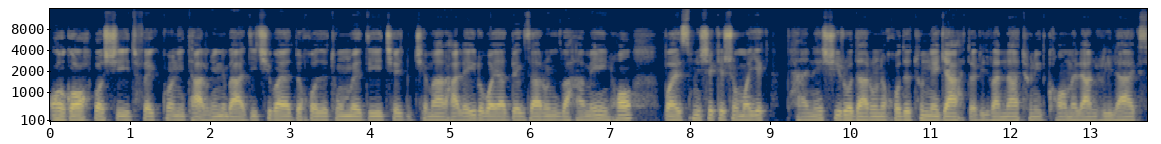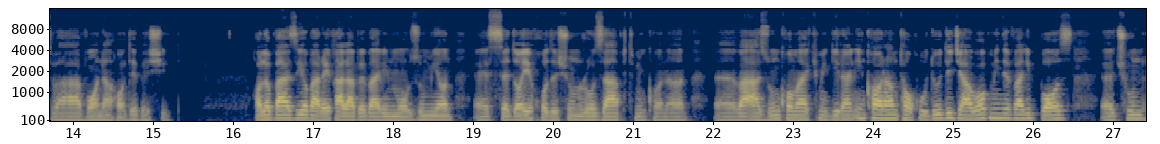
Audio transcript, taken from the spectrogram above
آگاه باشید فکر کنید تلقین بعدی چی باید به خودتون بدید چه, چه مرحله ای رو باید بگذرونید و همه اینها باعث میشه که شما یک تنشی رو درون خودتون نگه دارید و نتونید کاملا ریلکس و وانهاده بشید. حالا بعضیا برای غلبه بر این موضوع میان صدای خودشون رو ضبط می‌کنن و از اون کمک می‌گیرن. این کار هم تا حدودی جواب میده ولی باز چون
